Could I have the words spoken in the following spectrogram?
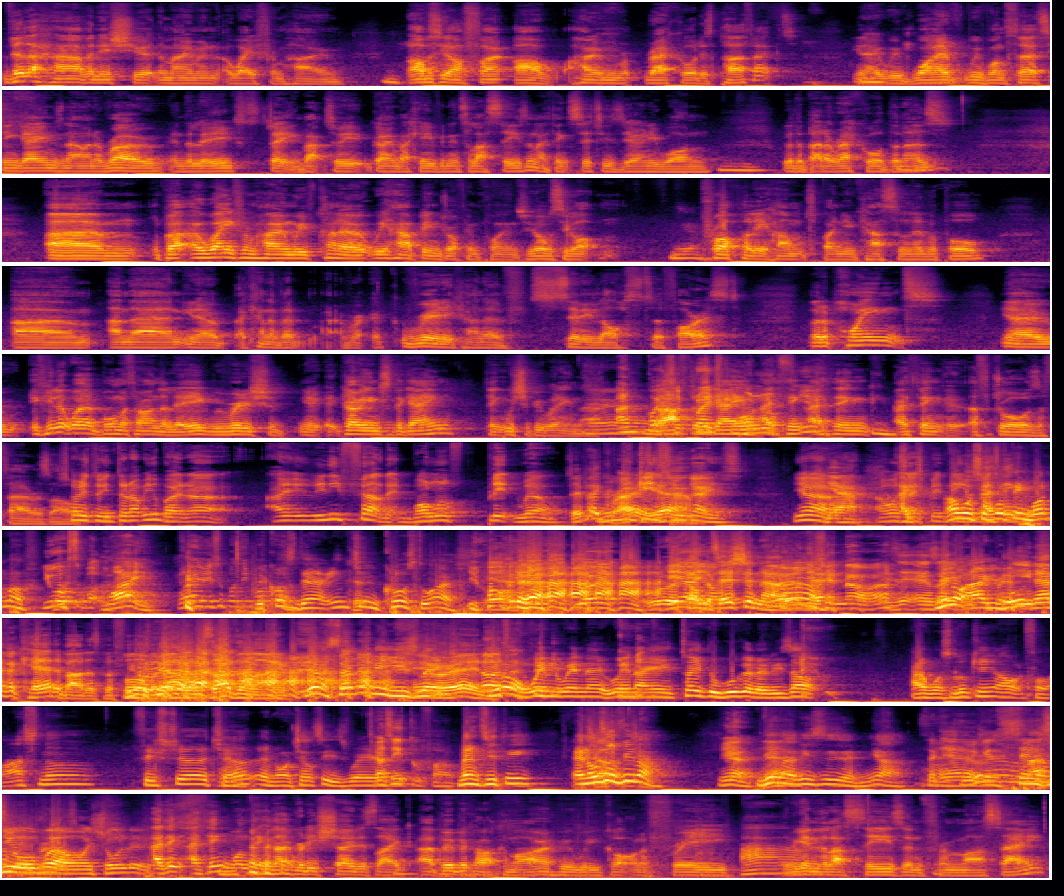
Villa have an issue at the moment away from home. Obviously, our fo- our home record is perfect. You know, we've won ev- we've won 13 games now in a row in the league, dating back to e- going back even into last season. I think City's the only one with a better record than us. Um, but away from home, we've kind of we have been dropping points. We've obviously got Yeah. properly humped by Newcastle and Liverpool. Um, and then, you know, a kind of a, a really kind of silly loss to Forest. But a point, you know, if you look where Bournemouth are in the league, we really should, you know, going into the game, I think we should be winning that. Yeah. I'm But quite after the surprised. game, I think, I think, I think a draw was a fair result. Sorry to interrupt you, but uh, I really felt that Bournemouth played well. They played great, against yeah. you guys. Yeah, Yeah. I was I- expecting. I was supporting think- Bournemouth You were support. Why? Why are you supporting because they are inching close to us. You're, you're, you're, We're yeah, competition now. you're yeah. competition now, huh? It's- it's You know, I you never cared about us before, but now all of a sudden, like, yeah, suddenly it's like You're you know when when I when I tried to Google the result, I was looking out for Arsenal fixture, Chelsea, and mm. no Chelsea is where Chelsea too far. Man City, and also Villa. Yeah. Yeah, this season, yeah. Like Yeah. we can Yeah. sense you Massive over improvement. our shoulder. I think I think one thing that really showed is like uh, Boubacar Kamara, who we got on a free at the beginning of the last season from Marseille.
